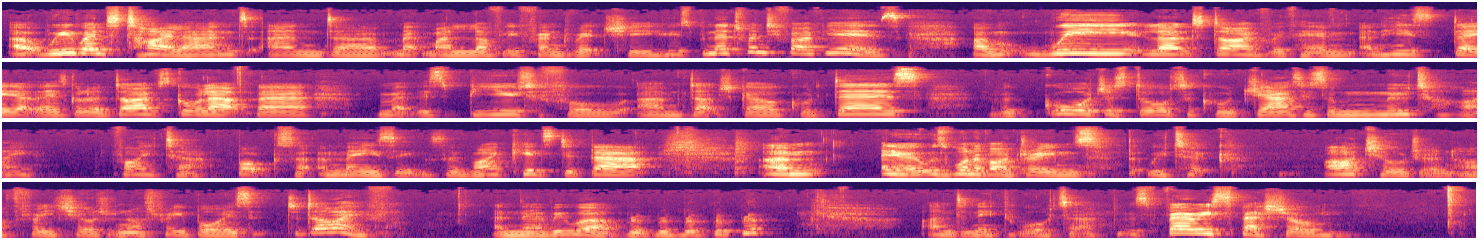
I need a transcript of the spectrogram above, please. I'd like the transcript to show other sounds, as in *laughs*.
uh, we went to Thailand and uh, met my lovely friend Richie, who's been there 25 years. Um, we learnt to dive with him, and he's stayed out there. He's got a dive school out there. We met this beautiful um, Dutch girl called Des. Have a gorgeous daughter called Jazz, who's a Muay Thai fighter, boxer, amazing. So my kids did that. Um, anyway, it was one of our dreams that we took our children, our three children, our three boys, to dive. And there we were, underneath the water. It was very special.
